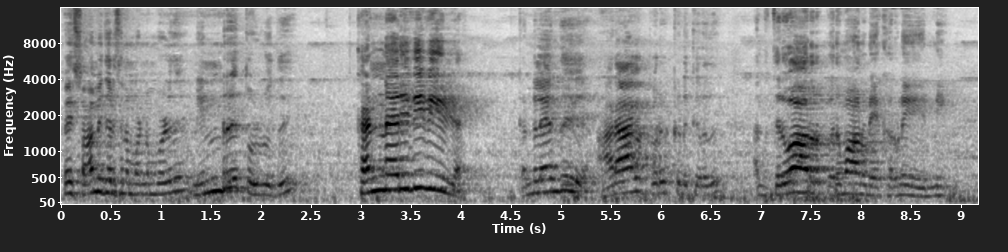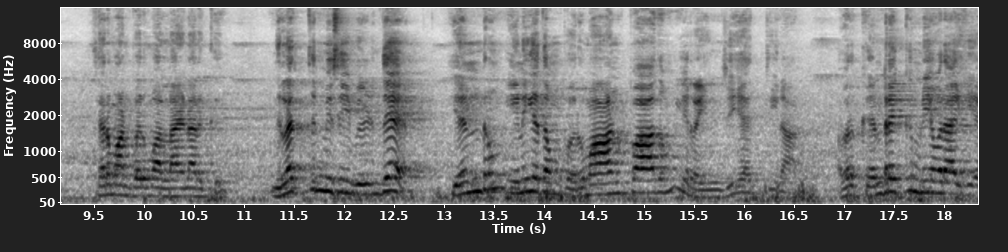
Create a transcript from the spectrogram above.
போய் சுவாமி தரிசனம் பண்ணும் பொழுது நின்று தொழுது கண்ணருவி வீழ. கண்ணிலேருந்து ஆறாக பொருட்கெடுக்கிறது. அந்த திருவாரூர் பெருமானுடைய கருணையை எண்ணி சேரமான் பெருமாள் நாயனாருக்கு நிலத்தின் மிசை வீழ்ந்த என்றும் இனியதம் பெருமான் பாதம் இறைஞ்சி ஏத்தினார் அவருக்கு என்றைக்கும் இனியவராகிய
